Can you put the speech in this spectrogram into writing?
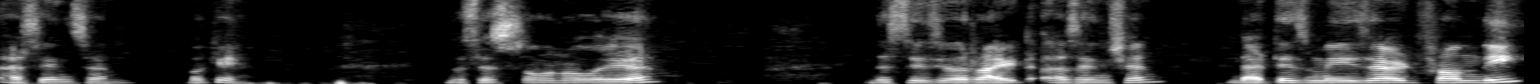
ascension. Okay. This is shown over here. This is your right ascension. That is measured from the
